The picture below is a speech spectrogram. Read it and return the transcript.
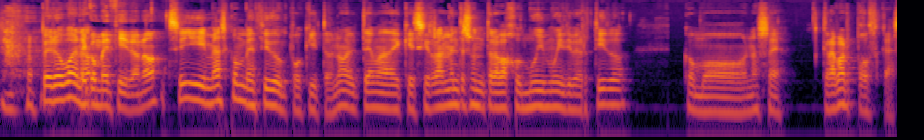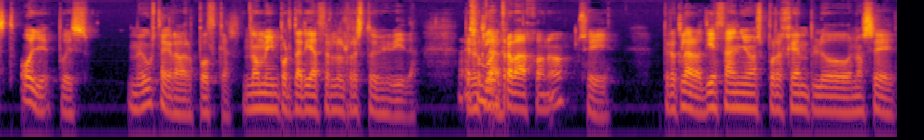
Pero bueno. Te he convencido, ¿no? Sí, me has convencido un poquito, ¿no? El tema de que si realmente es un trabajo muy, muy divertido, como, no sé, grabar podcast. Oye, pues me gusta grabar podcast. No me importaría hacerlo el resto de mi vida. es un buen trabajo, ¿no? Sí. Pero claro, 10 años, por ejemplo, no sé,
